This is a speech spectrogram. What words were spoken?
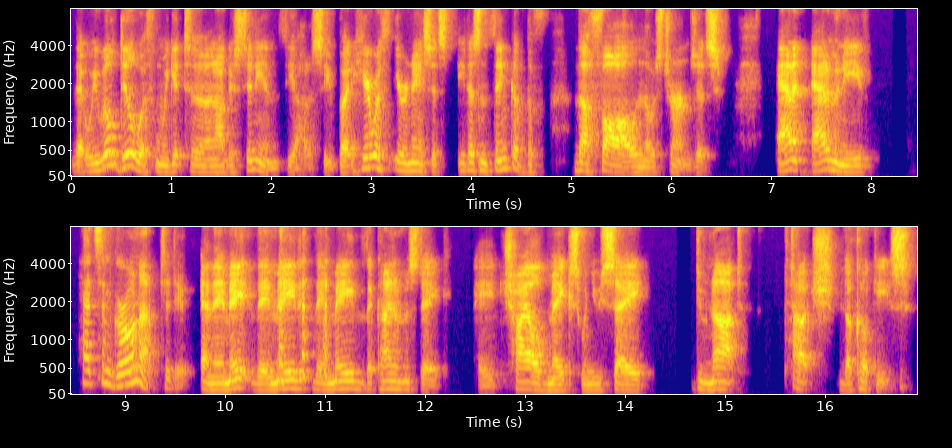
that we will deal with when we get to an Augustinian theodicy. But here with Irenaeus, he doesn't think of the, the fall in those terms. It's Adam, Adam and Eve had some grown up to do, and they made they made they made the kind of mistake a child makes when you say, "Do not touch the cookies.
